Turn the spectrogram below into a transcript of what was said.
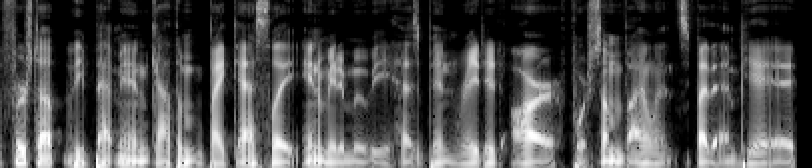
first up, the Batman Gotham by Gaslight animated movie has been rated R for some violence by the MPAA.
